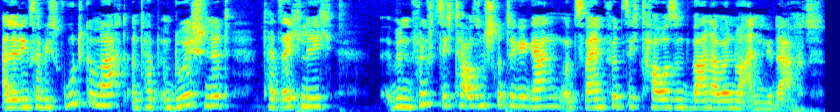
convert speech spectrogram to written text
Allerdings habe ich es gut gemacht und habe im Durchschnitt tatsächlich bin 50.000 Schritte gegangen und 42.000 waren aber nur angedacht.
